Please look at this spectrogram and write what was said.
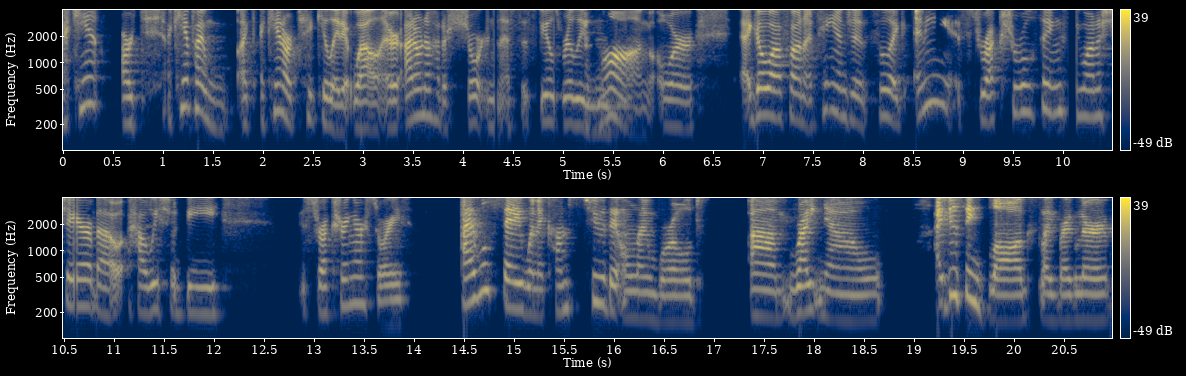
I can't art I can't find like I can't articulate it well or I don't know how to shorten this. This feels really mm-hmm. long or I go off on a tangent. So like any structural things you want to share about how we should be structuring our stories? I will say when it comes to the online world, um, right now, I do think blogs, like regular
